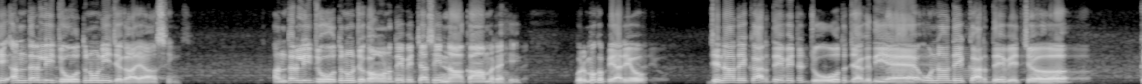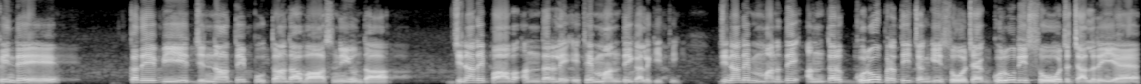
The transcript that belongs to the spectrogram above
ਕਿ ਅੰਦਰਲੀ ਜੋਤ ਨੂੰ ਨਹੀਂ ਜਗਾਇਆ ਅਸੀਂ। ਅੰਦਰਲੀ ਜੋਤ ਨੂੰ ਜਗਾਉਣ ਦੇ ਵਿੱਚ ਅਸੀਂ ناکਾਮ ਰਹੇ। ਗੁਰਮੁਖ ਪਿਆਰਿਓ, ਜਿਨ੍ਹਾਂ ਦੇ ਘਰ ਦੇ ਵਿੱਚ ਜੋਤ ਜਗਦੀ ਹੈ, ਉਹਨਾਂ ਦੇ ਘਰ ਦੇ ਵਿੱਚ ਕਹਿੰਦੇ, ਕਦੇ ਵੀ ਜਿਨ੍ਹਾਂ ਤੇ ਭੂਤਾਂ ਦਾ ਵਾਸ ਨਹੀਂ ਹੁੰਦਾ, ਜਿਨ੍ਹਾਂ ਦੇ ਭਾਵ ਅੰਦਰਲੇ, ਇੱਥੇ ਮਨ ਦੀ ਗੱਲ ਕੀਤੀ। ਜਿਨ੍ਹਾਂ ਦੇ ਮਨ ਦੇ ਅੰਦਰ ਗੁਰੂ ਪ੍ਰਤੀ ਚੰਗੀ ਸੋਚ ਹੈ, ਗੁਰੂ ਦੀ ਸੋਚ ਚੱਲ ਰਹੀ ਹੈ,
